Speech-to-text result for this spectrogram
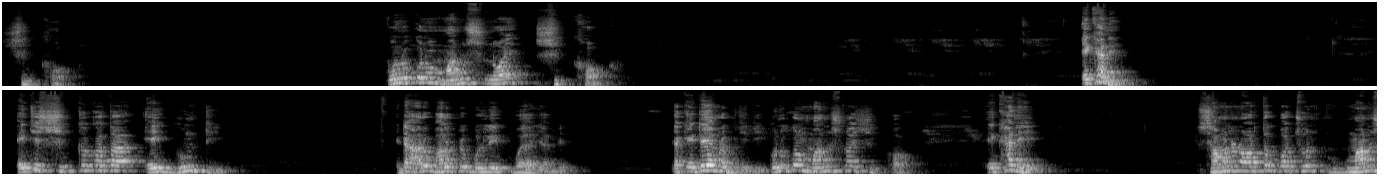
শিক্ষক। কোনো কোনো মানুষ নয় শিক্ষক। এখানে এই যে শিক্ষকতা এই গুণটি এটা আরও ভালো করে বললেই বোঝা যাবে। যাকে, এটাই আমরা বুঝে দিই কোনো কোনো মানুষ নয় শিক্ষক। এখানে সামান্য অর্থক বচন মানুষ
